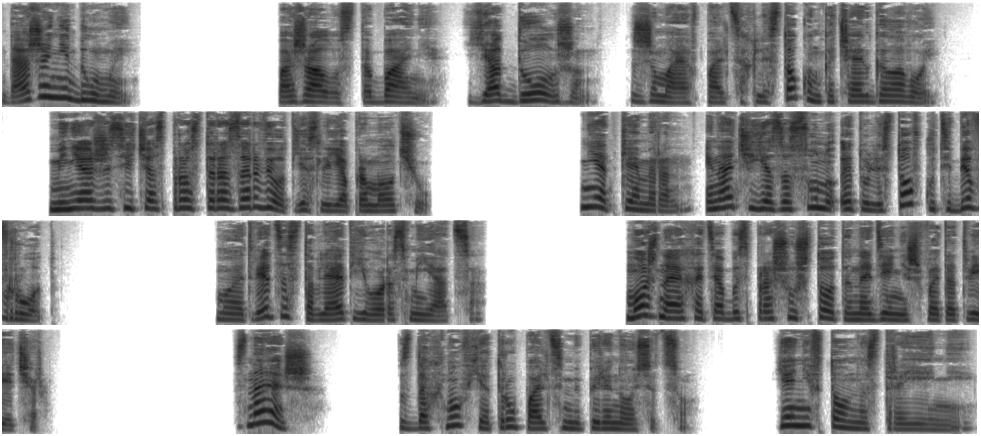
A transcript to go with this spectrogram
даже не думай. Пожалуйста, Банни, я должен. Сжимая в пальцах листок, он качает головой. Меня же сейчас просто разорвет, если я промолчу. Нет, Кэмерон, иначе я засуну эту листовку тебе в рот. Мой ответ заставляет его рассмеяться. Можно я хотя бы спрошу, что ты наденешь в этот вечер? Знаешь, Вздохнув, я тру пальцами переносицу. Я не в том настроении.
